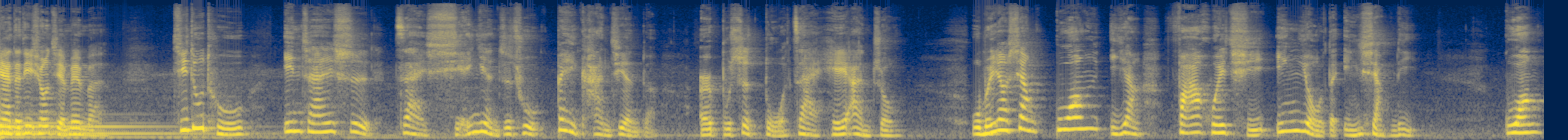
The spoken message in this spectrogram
亲爱的弟兄姐妹们，基督徒应该是在显眼之处被看见的，而不是躲在黑暗中。我们要像光一样发挥其应有的影响力。光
